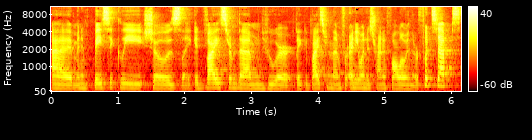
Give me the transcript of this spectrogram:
um, and it basically shows like advice from them who are like advice from them for anyone who's trying to follow in their footsteps,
